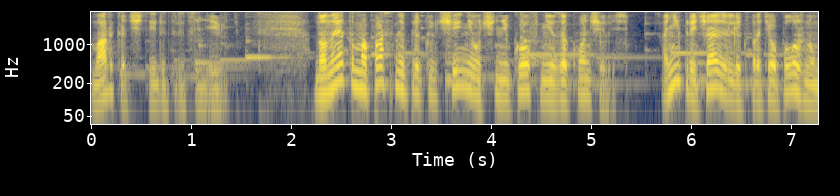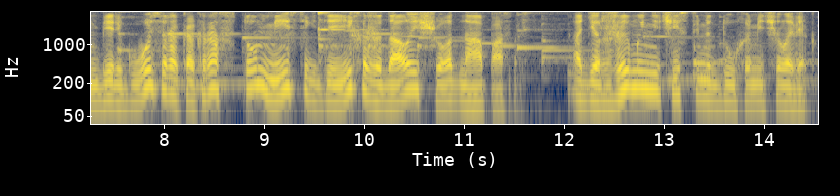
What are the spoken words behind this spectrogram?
Марка 4.39. Но на этом опасные приключения учеников не закончились. Они причалили к противоположному берегу озера как раз в том месте, где их ожидала еще одна опасность. Одержимый нечистыми духами человек.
